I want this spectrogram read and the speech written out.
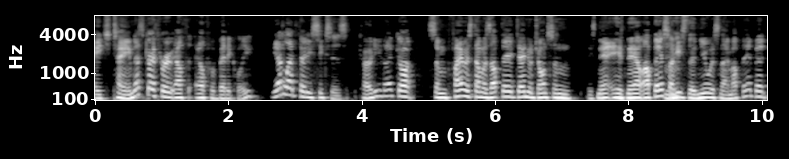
each team. Let's go through alph- alphabetically. The Adelaide 36ers, Cody, they've got some famous numbers up there. Daniel Johnson is now is now up there, so he's the newest name up there. But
